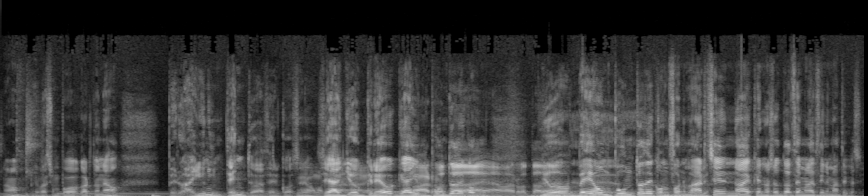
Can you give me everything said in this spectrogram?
¿no? Que va a ser un poco acartonado. Pero hay un intento de hacer cosas. O sea, está, yo eh. creo que hay un punto de. Eh, Yo eh. veo un punto de conformarse. No, es que nosotros hacemos la cinemática así.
